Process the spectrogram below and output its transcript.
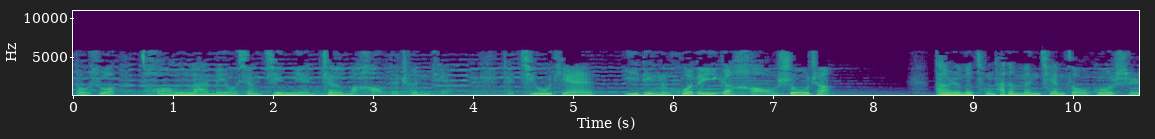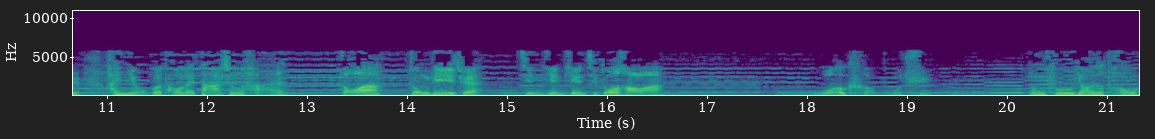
都说从来没有像今年这么好的春天。这秋天一定能获得一个好收成。当人们从他的门前走过时，还扭过头来大声喊：“走啊，种地去！”今天天气多好啊！我可不去。农夫摇摇头，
